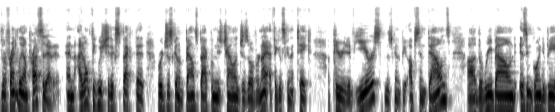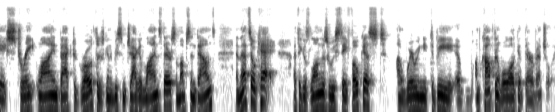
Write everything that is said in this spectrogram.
they're frankly unprecedented. And I don't think we should expect that we're just going to bounce back from these challenges overnight. I think it's going to take a period of years. There's going to be ups and downs. Uh, the rebound isn't going to be a straight line back to growth. There's going to be some jagged lines there, some ups and downs, and that's okay. I think as long as we stay focused, on where we need to be, uh, I'm confident we'll all get there eventually.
